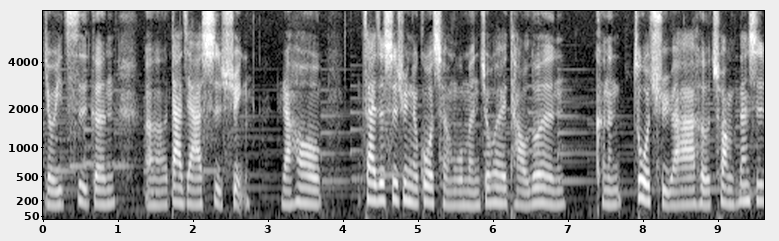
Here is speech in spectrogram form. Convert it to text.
有一次跟呃大家试训，然后在这试训的过程，我们就会讨论。”可能作曲啊合创，但是，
